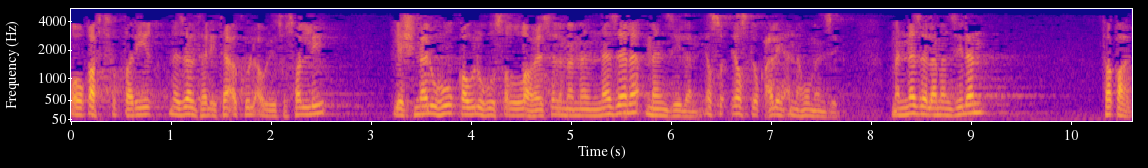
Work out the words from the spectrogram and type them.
ووقفت في الطريق نزلت لتأكل أو لتصلي يشمله قوله صلى الله عليه وسلم من نزل منزلا يصدق عليه أنه منزل من نزل منزلا فقال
